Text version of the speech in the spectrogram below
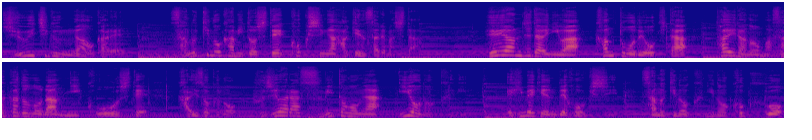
11軍が置かれ讃岐の神として国司が派遣されました。平安時代には関東で起きた平将門の乱に呼応して海賊の藤原住友が伊予の国愛媛県で放棄し讃岐の国の国府を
